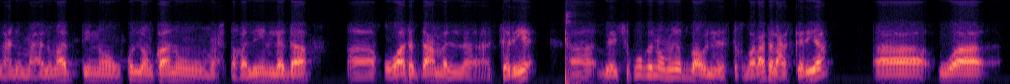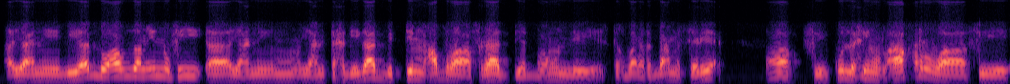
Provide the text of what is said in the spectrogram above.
يعني معلومات إنه كلهم كانوا محتغلين لدى آه قوات الدعم ال- السريع. آه بشكوك إنهم يتبعوا للاستخبارات العسكرية. آه ويعني بيدوا أفضل إنه في آه يعني يعني التحقيقات بتتم عبر أفراد يتبعون لاستخبارات الدعم السريع آه في كل حين والآخر وفي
